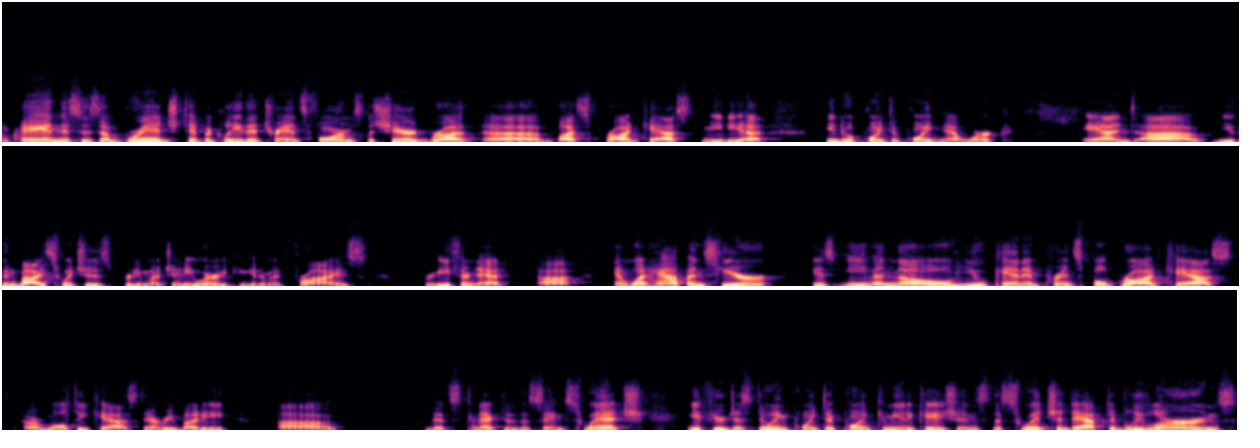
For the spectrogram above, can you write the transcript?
Okay, and this is a bridge typically that transforms the shared uh, bus broadcast media into a point-to-point -point network. And uh, you can buy switches pretty much anywhere. You can get them at Fry's for Ethernet. Uh, and what happens here is even though you can, in principle, broadcast or multicast everybody uh, that's connected to the same switch, if you're just doing point-to-point -point communications, the switch adaptively learns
